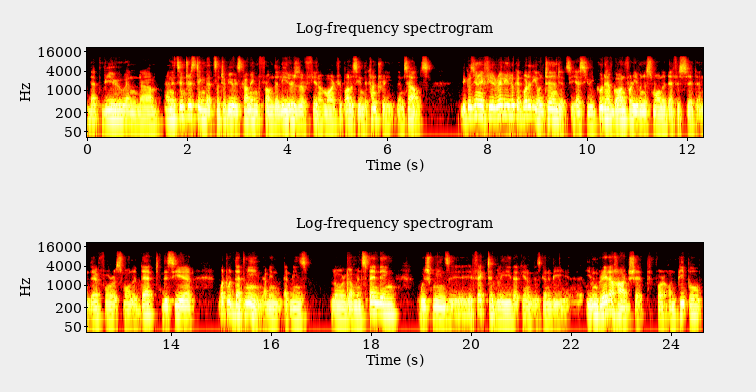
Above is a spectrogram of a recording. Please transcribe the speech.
that view, and um, and it's interesting that such a view is coming from the leaders of you know monetary policy in the country themselves, because you know if you really look at what are the alternatives, yes, we could have gone for even a smaller deficit and therefore a smaller debt this year. What would that mean? I mean, that means lower government spending, which means effectively that you know there's going to be even greater hardship for on people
